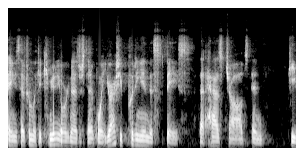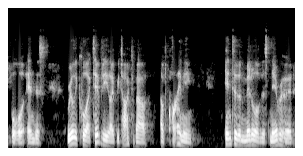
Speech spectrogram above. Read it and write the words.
And you said from like a community organizer standpoint, you're actually putting in this space that has jobs and people and this really cool activity like we talked about of climbing into the middle of this neighborhood.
